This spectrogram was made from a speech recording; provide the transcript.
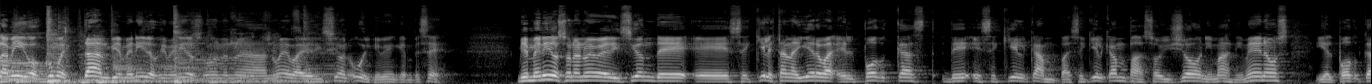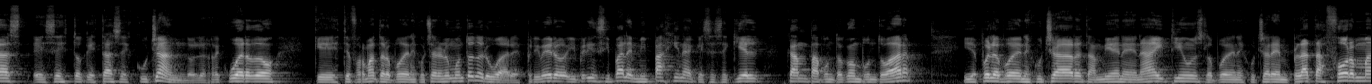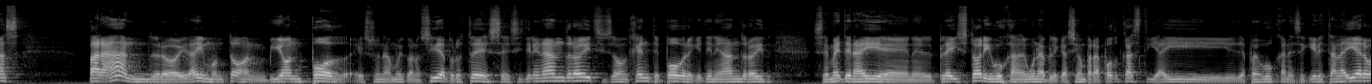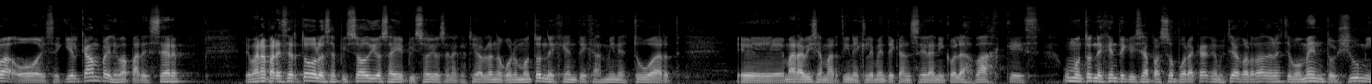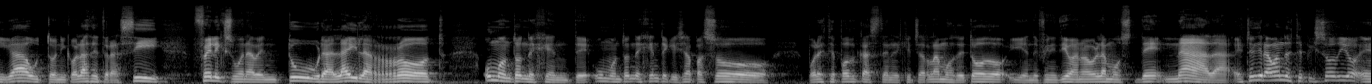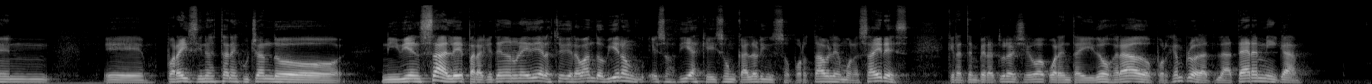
Hola amigos, ¿cómo están? Bienvenidos, bienvenidos a una nueva edición. Uy, qué bien que empecé. Bienvenidos a una nueva edición de eh, Ezequiel está en la hierba, el podcast de Ezequiel Campa. Ezequiel Campa soy yo, ni más ni menos, y el podcast es esto que estás escuchando. Les recuerdo que este formato lo pueden escuchar en un montón de lugares. Primero y principal en mi página que es ezequielcampa.com.ar y después lo pueden escuchar también en iTunes, lo pueden escuchar en plataformas para Android. Hay un montón. Beyond Pod es una muy conocida, pero ustedes eh, si tienen Android, si son gente pobre que tiene Android, se meten ahí en el Play Store y buscan alguna aplicación para podcast y ahí después buscan Ezequiel está en la hierba o Ezequiel Campa y les va a aparecer les van a aparecer todos los episodios. Hay episodios en los que estoy hablando con un montón de gente: Jasmine Stewart, eh, Maravilla Martínez, Clemente Cancela, Nicolás Vázquez, un montón de gente que ya pasó por acá, que me estoy acordando en este momento: Yumi Gauto, Nicolás de Trasí, Félix Buenaventura, Laila Roth, un montón de gente, un montón de gente que ya pasó por este podcast en el que charlamos de todo y en definitiva no hablamos de nada. Estoy grabando este episodio en... Eh, por ahí si no están escuchando ni bien sale, para que tengan una idea, lo estoy grabando. ¿Vieron esos días que hizo un calor insoportable en Buenos Aires? Que la temperatura llegó a 42 grados, por ejemplo, la, térmica.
